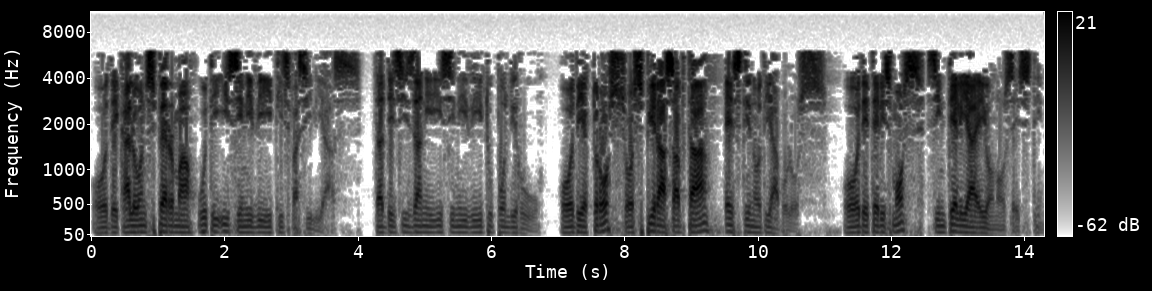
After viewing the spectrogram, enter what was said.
ο δε καλόν σπέρμα ούτι ήσιν η βίη της βασιλιάς, τα δε ζυζανί ήσιν η βίη του πονηρού, ο δε εκτρός, ο σπύρας αυτά, έστιν ο διάβολος, ο δε τερισμός, συντέλεια αιώνος έστιν,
